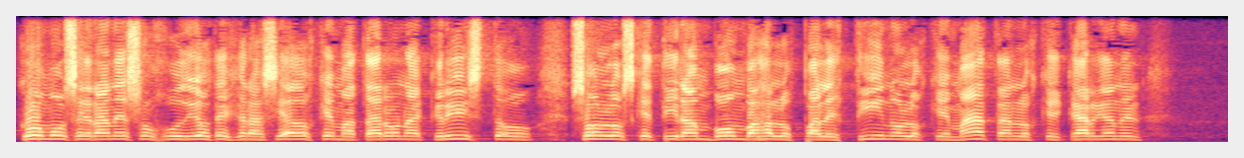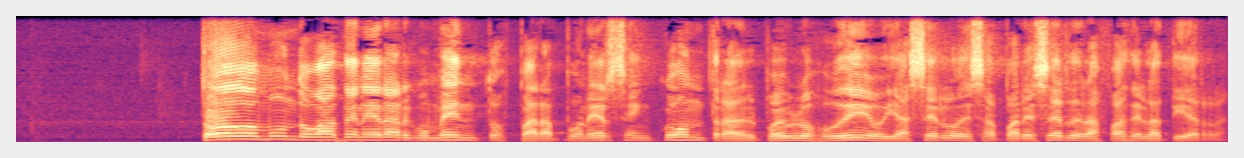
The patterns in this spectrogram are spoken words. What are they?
¿Cómo serán esos judíos desgraciados que mataron a Cristo? Son los que tiran bombas a los palestinos, los que matan, los que cargan el... Todo mundo va a tener argumentos para ponerse en contra del pueblo judío y hacerlo desaparecer de la faz de la tierra.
